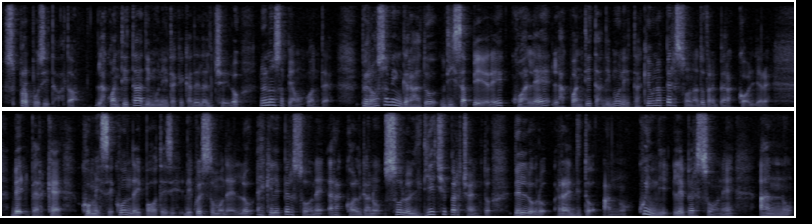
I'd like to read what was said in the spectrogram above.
spropositata. La quantità di moneta che cade dal cielo noi non sappiamo quant'è, però siamo in grado di sapere qual è la quantità di moneta che una persona dovrebbe raccogliere. Beh, perché come seconda ipotesi di questo modello è che le persone raccolgano solo il 10% del loro reddito annuo. Quindi le persone hanno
